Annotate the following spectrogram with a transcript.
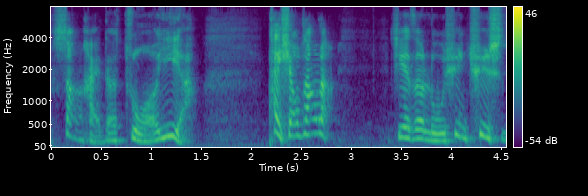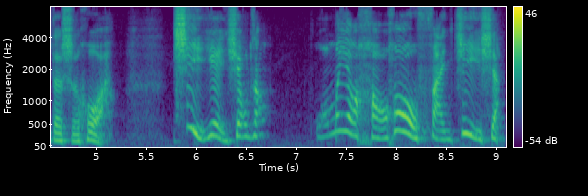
上海的左翼啊太嚣张了，借着鲁迅去世的时候啊，气焰嚣张，我们要好好反击一下。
